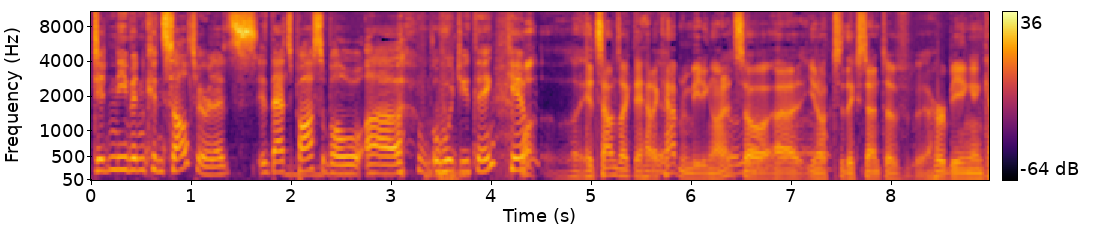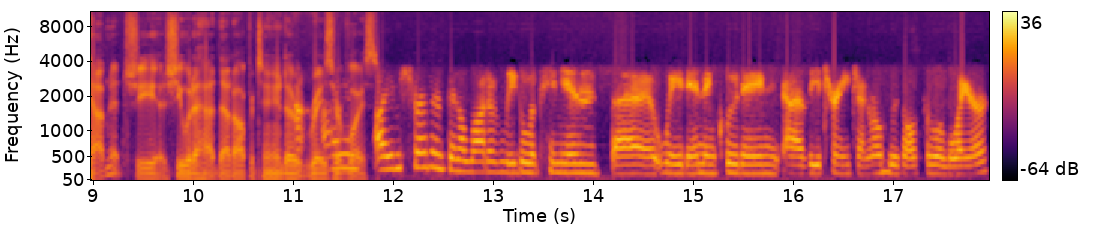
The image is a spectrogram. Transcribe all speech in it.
didn't even consult her. That's that's possible. Uh, would you think, Kim? Well, it sounds like they had a cabinet meeting on it. So, uh, you know, to the extent of her being in cabinet, she she would have had that opportunity to raise her I'm, voice. I'm sure there's been a lot of legal opinions uh, weighed in, including uh, the attorney general, who's also a lawyer.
